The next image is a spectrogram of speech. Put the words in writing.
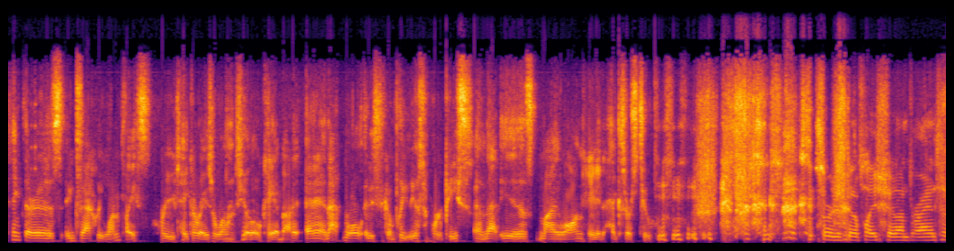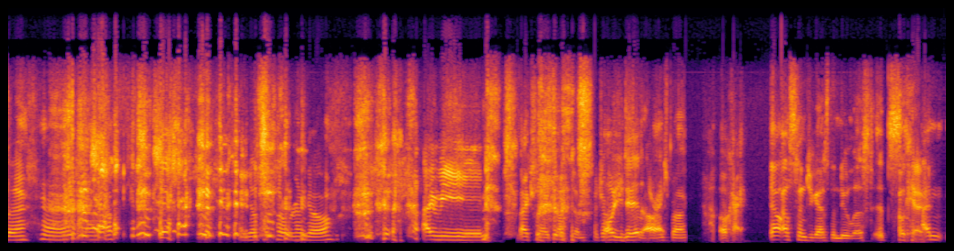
think there is exactly one place where you take a razor worm and feel okay about it. And in that role, it is completely a support piece, and that is my long hated Hexeris 2. so we're just gonna play shit on Brian today. All right. I guess that's how we're gonna go. I mean, Actually, I dropped him. I dropped Oh, you him did? All back. okay. I'll send you guys the new list. It's Okay. I'm.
